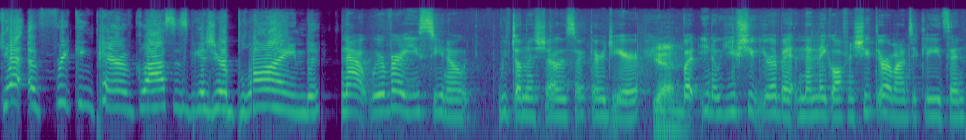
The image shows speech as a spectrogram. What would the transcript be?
Get a freaking pair of glasses because you're blind. now we're very used to, you know, we've done this show, this is our third year. Yeah. But, you know, you shoot your bit and then they go off and shoot their romantic leads and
